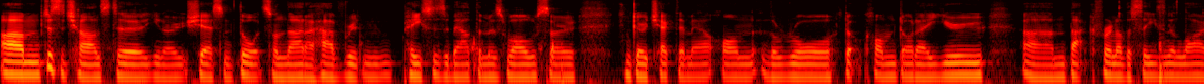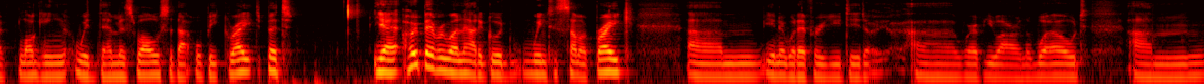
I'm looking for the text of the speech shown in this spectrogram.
um, just a chance to you know share some thoughts on that. I have written pieces about them as well. So you can go check them out on theroar.com.au. Um, back for another season of live blogging with them as well, so that will be great. But yeah, hope everyone had a good winter summer break. Um, you know, whatever you did, uh, wherever you are in the world. Um,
